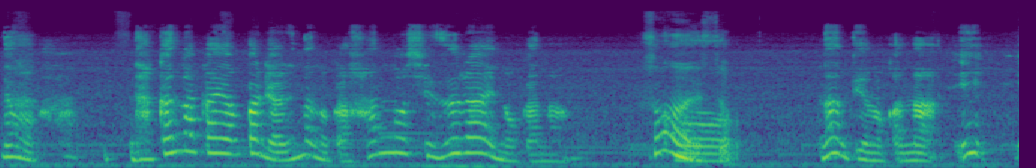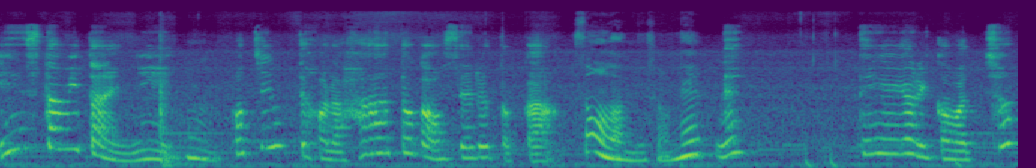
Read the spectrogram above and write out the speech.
でもなかなかやっぱりあれなのか反応しづらいのかな？そうなんですよ。なんていうのかな？イインスタみたいにうん、ポチンってほらハートが押せるとかそうなんですよね。ね？っていうよりかはちょっ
